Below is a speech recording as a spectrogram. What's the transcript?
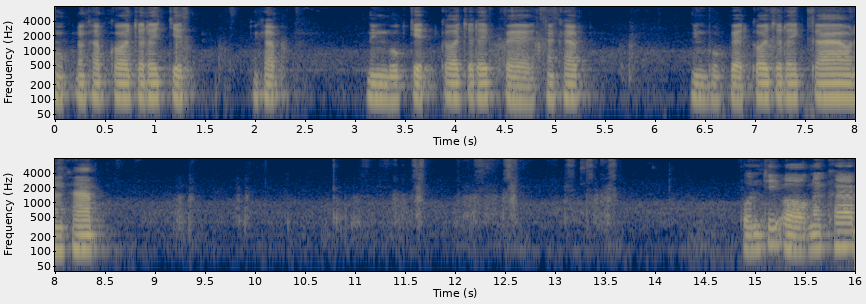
หกนะครับก็จะได้เจ็ดนะครับหนึ่งบวกเจ็ดก็จะได้แปดนะครับ หนึ่งบวกแปดก็จะได้เก้านะครับ ผลที่ออกนะครับ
